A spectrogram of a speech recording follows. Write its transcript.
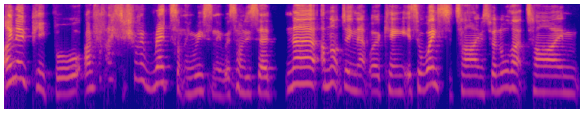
I know people, I'm, I'm, sure I read something recently where somebody said, No, I'm not doing networking. It's a waste of time. Spend all that time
